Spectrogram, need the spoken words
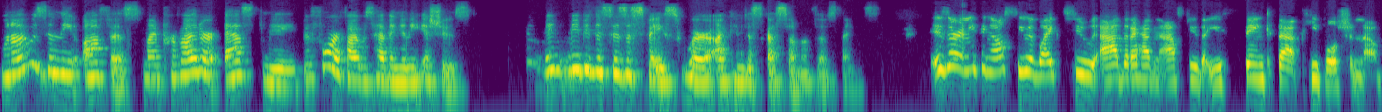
when I was in the office, my provider asked me before if I was having any issues. Maybe this is a space where I can discuss some of those things. Is there anything else you would like to add that I haven't asked you that you think that people should know?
